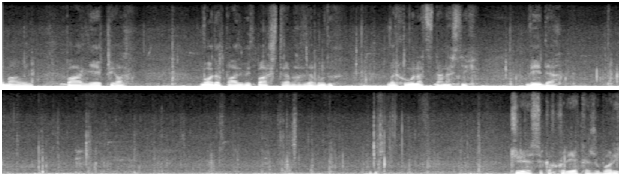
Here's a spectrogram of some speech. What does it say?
imali par lijepi, ali vodopad bi baš trebalo da budu vrhunac današnjeg videa. Čuje se kako rijeka žubori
